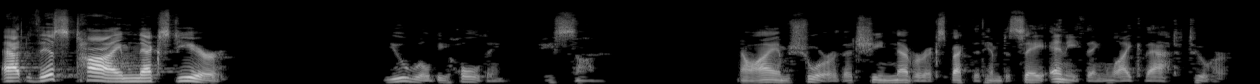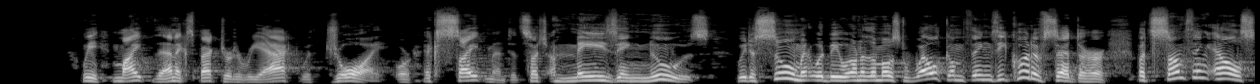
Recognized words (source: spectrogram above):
At this time next year, you will be holding a son. Now I am sure that she never expected him to say anything like that to her. We might then expect her to react with joy or excitement at such amazing news. We'd assume it would be one of the most welcome things he could have said to her, but something else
